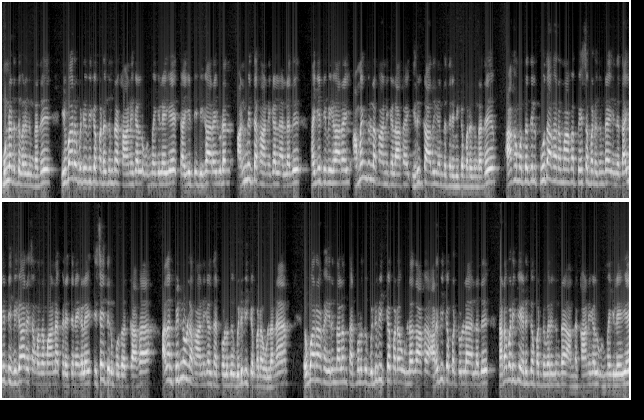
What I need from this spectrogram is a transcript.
முன்னெடுத்து வருகின்றது. இவ்வாறு விடுவிக்கப்படுகின்ற காணிகள் உண்மையிலேயே தையிட்டி விகாரையுடன் அண்மித்த காணிகள் அல்லது தையிட்டி விகாரை அமைந்துள்ள காணிகளாக இருக்காது என்று தெரிவிக்கப்படுகின்றது. ஆக மொத்தத்தில் பூதாகரமாக பேசப்படுகின்ற இந்த தையிட்டி விகாரை சம்பந்தமான பிரச்சனைகளை திசை திரும்புவதற்காக அதன் பின்னுள்ள காணிகள் தற்பொழுது விடுவிக்கப்பட உள்ளன. எவ்வாறாக இருந்தாலும் தற்பொழுது விடுவிக்கப்பட உள்ளதாக அறிவிக்கப்பட்டுள்ள அல்லது நடவடிக்கை எடுக்கப்பட்டு வருகின்ற அந்த காணிகள் உண்மையிலேயே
